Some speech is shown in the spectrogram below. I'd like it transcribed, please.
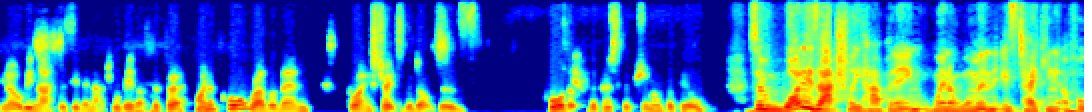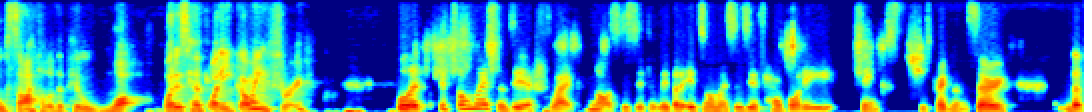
You know, it would be nice to see the natural be the first point of call rather than going straight to the doctors for the, the prescription of the pill. So, what is actually happening when a woman is taking a full cycle of the pill? What what is her body going through? Well, it, it's almost as if, like, not specifically, but it's almost as if her body thinks she's pregnant. So the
